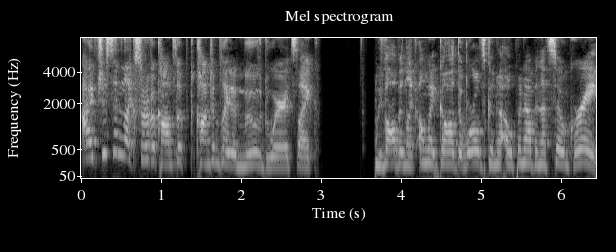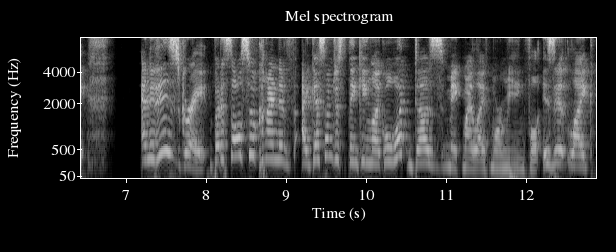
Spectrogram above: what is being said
I've just in like sort of a conflict, contemplative mood where it's like, we've all been like, oh my God, the world's going to open up and that's so great. And it is great, but it's also kind of, I guess I'm just thinking, like, well, what does make my life more meaningful? Is it like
